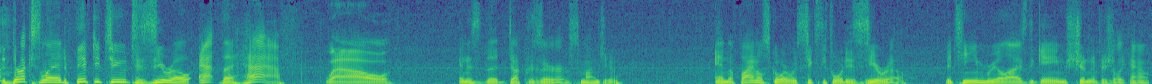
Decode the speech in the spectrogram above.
The Ducks led 52 to 0 at the half. Wow. And this is the Duck reserves, mind you. And the final score was 64 to 0. The team realized the game shouldn't officially count.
